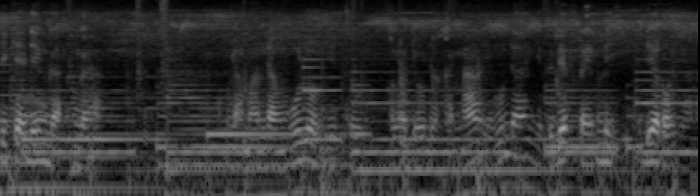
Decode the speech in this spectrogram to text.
Jadi kayak dia nggak nggak nggak mandang bulu gitu. Kalau dia udah kenal ya udah gitu dia friendly dia royal.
